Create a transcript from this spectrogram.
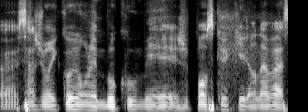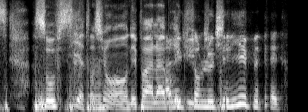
euh, Sergio Rico, on l'aime beaucoup, mais je pense que Keller Navas, sauf si, attention, on n'est pas à l'abri peut-être.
